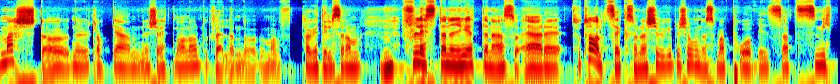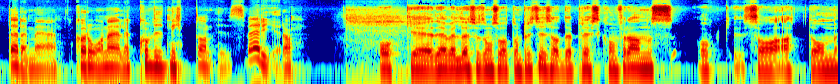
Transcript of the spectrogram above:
mars då, nu är klockan 21.00 på kvällen då de har tagit till sig de flesta nyheterna så är det totalt 620 personer som har påvisats smittade med corona eller covid-19 i Sverige. Då. Och eh, det är väl dessutom så att de precis hade presskonferens och sa att de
